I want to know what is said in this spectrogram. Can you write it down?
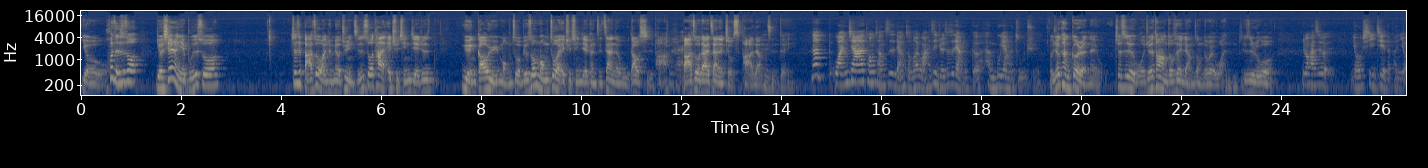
有，或者是说，有些人也不是说，就是把它做完全没有剧情，只是说他的 H 情节就是。远高于蒙座，比如说蒙座 H 情节可能只占了五到十趴，八座大概占了九十趴这样子，对。那玩家通常是两种都会玩，还是你觉得这是两个很不一样的族群？我觉得看个人呢，就是我觉得通常都是两种都会玩，就是如果如果他是。游戏界的朋友，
